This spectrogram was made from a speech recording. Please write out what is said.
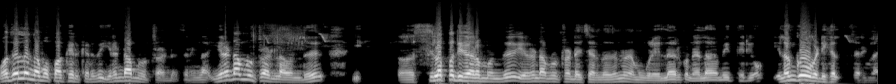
முதல்ல நம்ம பார்க்க இருக்கிறது இரண்டாம் நூற்றாண்டு சரிங்களா? இரண்டாம் நூற்றாண்டுல வந்து சிலப்பதிகாரம் வந்து இரண்டாம் நூற்றாண்டை சேர்ந்ததுன்னு உங்களுக்கு எல்லாருக்கும் நல்லாவே தெரியும். இளங்கோவடிகள் சரிங்களா?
